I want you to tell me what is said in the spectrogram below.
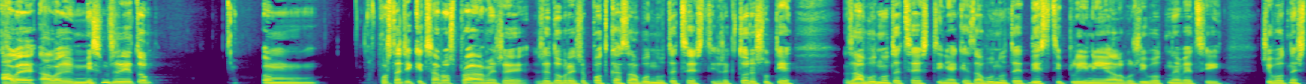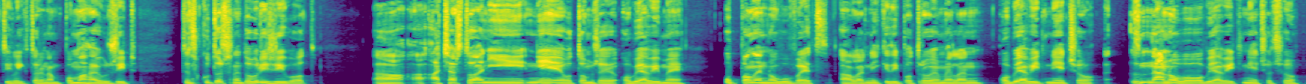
Ale, ale myslím, že je to um, v podstate, keď sa rozprávame, že, že dobre, že podcast zabudnuté cesty, že ktoré sú tie zabudnuté cesty, nejaké zabudnuté disciplíny alebo životné veci, životné štýly, ktoré nám pomáhajú žiť ten skutočne dobrý život. A, a, a často ani nie je o tom, že objavíme úplne novú vec, ale niekedy potrebujeme len objaviť niečo, na novo objaviť niečo, čo,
